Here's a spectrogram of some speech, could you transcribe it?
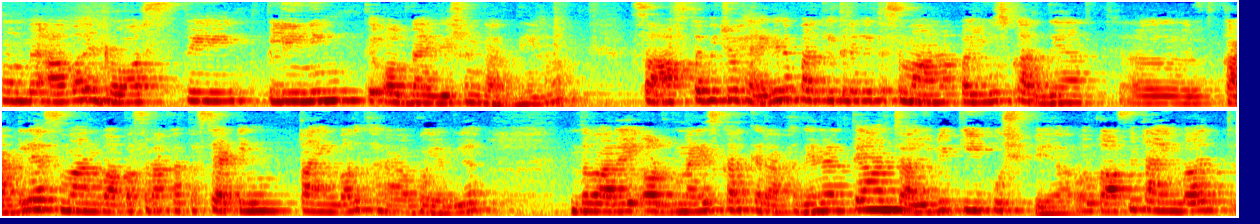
ਹੁਣ ਮੈਂ ਆਹ ਵਾਲੇ ਡਰਾਅਰਸ ਤੇ ਕਲੀਨਿੰਗ ਤੇ ਆਰਗੇਨਾਈਜੇਸ਼ਨ ਕਰਦੀ ਹਾਂ। ਹਨਾ ਸਾਫ਼ ਤਾਂ ਵਿੱਚੋਂ ਹੈਗੇ ਨੇ, ਪਰ ਕਿਤੇ ਨਾ ਕਿਤੇ ਸਮਾਨ ਆਪਾਂ ਯੂਜ਼ ਕਰਦੇ ਆ ਕੱਢ ਲਿਆ ਸਮਾਨ, ਵਾਪਸ ਰੱਖਾ ਤਾਂ ਸੈਟਿੰਗ ਟਾਈਮ ਬਾਅਦ ਖਰਾਬ ਹੋ ਜਾਂਦੀ ਆ। ਦੁਬਾਰੇ ਆਰਗੇਨਾਈਜ਼ ਕਰਕੇ ਰੱਖਦੇ ਨਾਲ ਧਿਆਨ ਚ ਆ ਜਾਊ ਵੀ ਕੀ ਕੁਛ ਪਿਆ। ਔਰ ਕਾਫੀ ਟਾਈਮ ਬਾਅਦ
